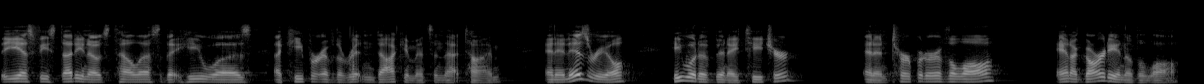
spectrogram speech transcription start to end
The ESV study notes tell us that he was a keeper of the written documents in that time. And in Israel, he would have been a teacher, an interpreter of the law, and a guardian of the law.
